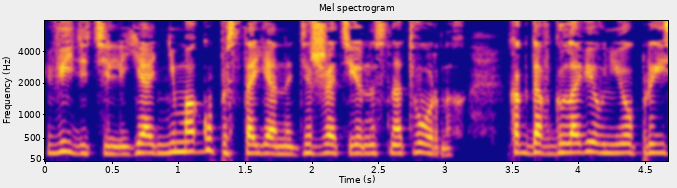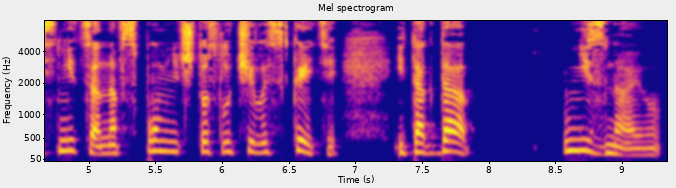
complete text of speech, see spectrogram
Видите ли, я не могу постоянно держать ее на снотворных. Когда в голове у нее прояснится, она вспомнит, что случилось с Кэти. И тогда не знаю,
